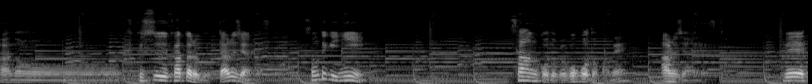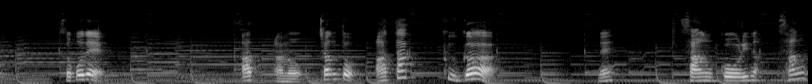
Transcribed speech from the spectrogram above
あの複数カタログってあるじゃないですか。その時に、3個とか5個とかね、あるじゃないですか。で、そこで、あ、あの、ちゃんとアタックが、ね、参考売りな、参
